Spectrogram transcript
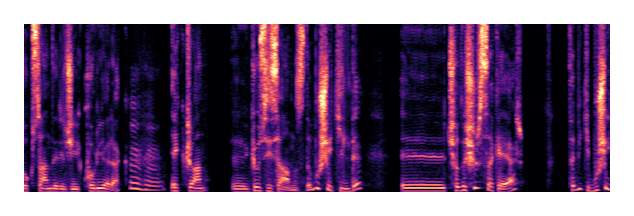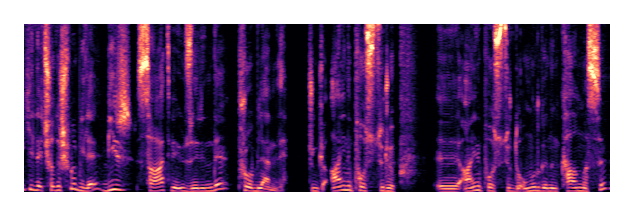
90 dereceyi koruyarak ekran e, göz hizamızda bu şekilde e, çalışırsak eğer tabii ki bu şekilde çalışma bile bir saat ve üzerinde problemli. Çünkü aynı postürü e, aynı postürde omurganın kalması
